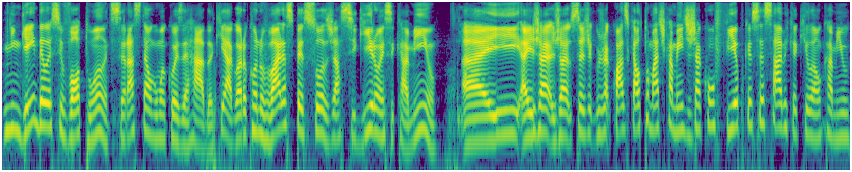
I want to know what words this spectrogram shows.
ninguém deu esse voto antes, será que tem alguma coisa errada aqui? Agora, quando várias pessoas já seguiram esse caminho, aí, aí já, já, você já, quase que automaticamente já confia, porque você sabe que aquilo é um caminho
